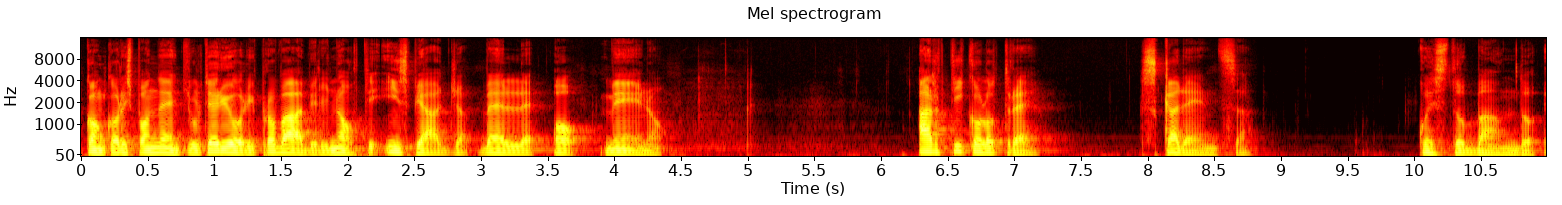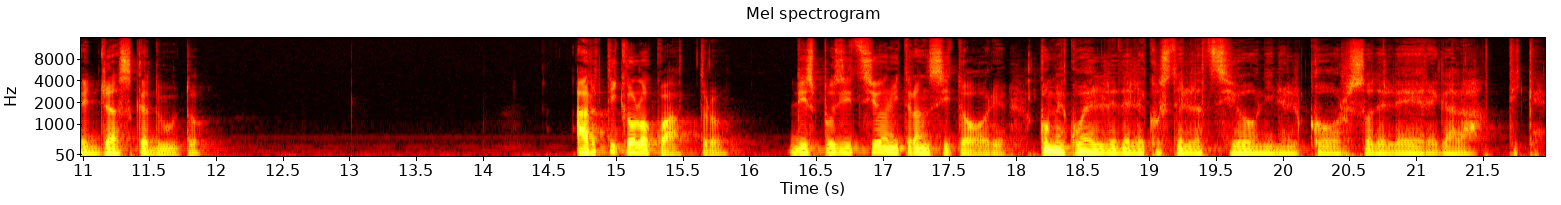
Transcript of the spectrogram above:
con corrispondenti ulteriori probabili notti in spiaggia, belle o meno. Articolo 3. Scadenza. Questo bando è già scaduto. Articolo 4. Disposizioni transitorie, come quelle delle costellazioni nel corso delle ere galattiche.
